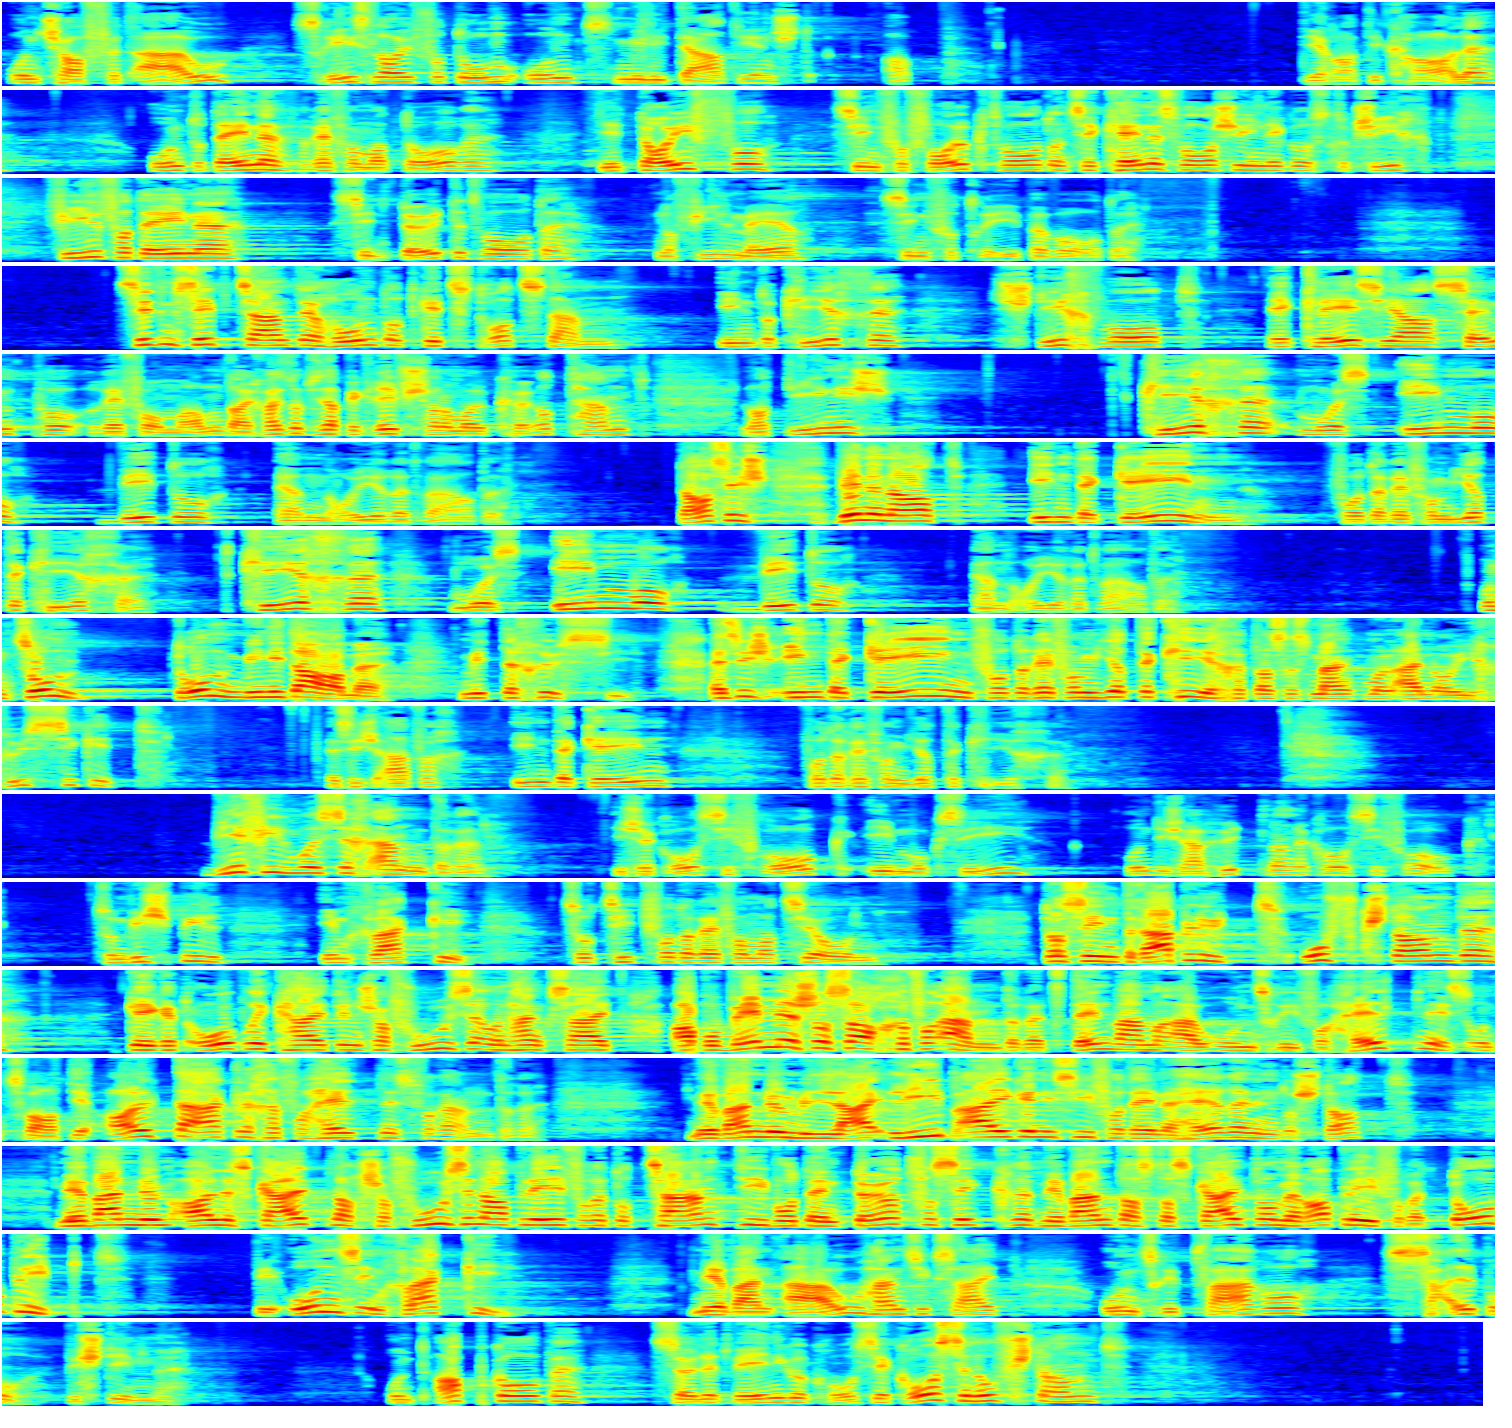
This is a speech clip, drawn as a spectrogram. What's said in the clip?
und schaffen auch das Riesläufertum und Militärdienst ab. Die Radikalen unter den Reformatoren. Die Täufer sind verfolgt worden und Sie kennen es wahrscheinlich aus der Geschichte. Viele von denen sind getötet worden, noch viel mehr sind vertrieben worden. Seit dem 17. Jahrhundert gibt es trotzdem in der Kirche Stichwort Ecclesia Semper Reformanda. Ich weiß nicht, ob Sie den Begriff schon einmal gehört haben. Latinisch. Kirche muss immer wieder erneuert werden. Das ist wie eine Art in der Gen der reformierten Kirche. Die Kirche muss immer wieder erneuert werden. Und zum, drum, meine Damen, mit der Küsse. Es ist in der Gen von der reformierten Kirche, dass es manchmal eine neue Küsse gibt. Es ist einfach in der Gen von der reformierten Kirche. Wie viel muss sich ändern? Ist eine große Frage immer gewesen und ist auch heute noch eine große Frage. Zum Beispiel im Klecki zur Zeit der Reformation. Da sind Rebleute aufgestanden gegen die Obrigkeit in Schaffhausen und haben gesagt, aber wenn wir schon Sachen verändern, dann wollen wir auch unsere Verhältnisse, und zwar die alltäglichen Verhältnisse verändern. Wir wollen nicht mehr Liebeigene sein von diesen Herren in der Stadt. Wir wollen nicht mehr alles Geld nach Schaffhausen abliefern, der Zehnte, wo dann dort versickert. Wir wollen, dass das Geld, das wir abliefern, da bleibt. Bei uns im Klecki. Wir wollen auch, haben sie gesagt, unsere Pfarrer selber bestimmen. Und Abgaben sollen weniger groß. Ein großen Aufstand.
